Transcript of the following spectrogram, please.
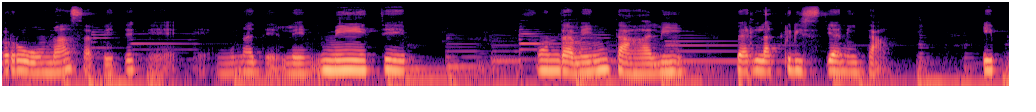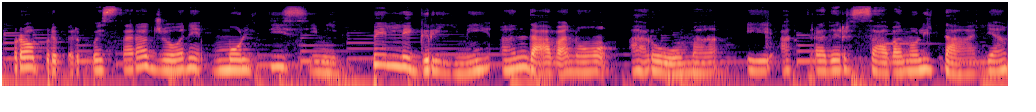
Roma sapete che è una delle mete fondamentali per la cristianità e proprio per questa ragione moltissimi pellegrini andavano a Roma e attraversavano l'Italia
